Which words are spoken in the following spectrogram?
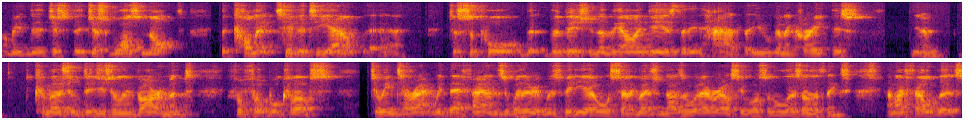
I mean, there just there just was not the connectivity out there to support the, the vision and the ideas that it had that you were going to create this, you know, commercial digital environment for football clubs to interact with their fans, whether it was video or selling merchandise or whatever else it was, and all those other things. And I felt that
